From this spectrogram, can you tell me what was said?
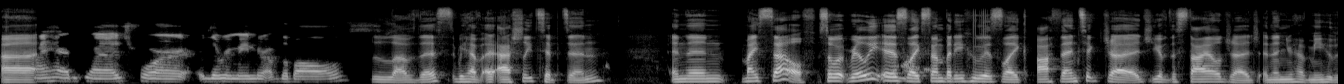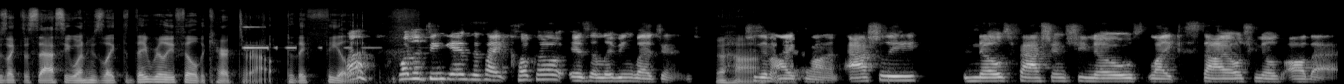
Uh, My head judge for the remainder of the balls. love this. We have uh, Ashley Tipton, and then myself. So it really is like somebody who is like authentic judge. You have the style judge, and then you have me who's like the sassy one who's like, did they really fill the character out? Did they feel Ah, it? well, the thing is, is like Coco is a living legend. Uh-huh. She's an icon. Ashley knows fashion. She knows like style. She knows all that.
